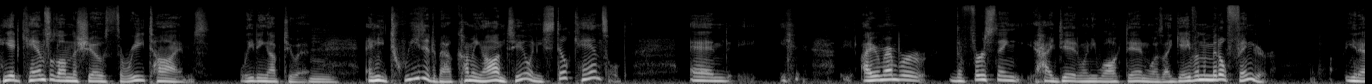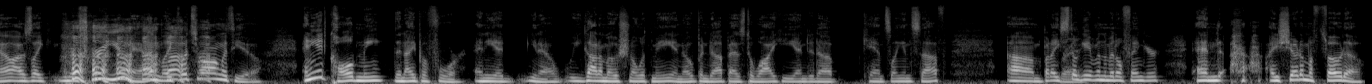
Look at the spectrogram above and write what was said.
he had canceled on the show three times leading up to it. And he tweeted about coming on too, and he still canceled. And I remember the first thing I did when he walked in was I gave him the middle finger. You know, I was like, you know, screw you, man. Like, what's wrong with you? And he had called me the night before, and he had, you know, he got emotional with me and opened up as to why he ended up canceling and stuff. Um, but I still gave him the middle finger, and I showed him a photo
